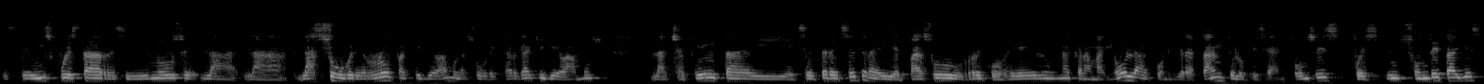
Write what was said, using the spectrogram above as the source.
esté dispuesta a recibirnos eh, la, la, la ropa que llevamos, la sobrecarga que llevamos, la chaqueta y etcétera, etcétera, y de paso recoger una caramañola con hidratante o lo que sea. Entonces, pues son detalles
